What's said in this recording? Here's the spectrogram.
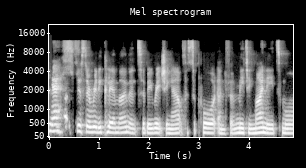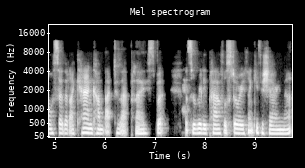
yes it's just a really clear moment to be reaching out for support and for meeting my needs more so that i can come back to that place but that's a really powerful story thank you for sharing that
